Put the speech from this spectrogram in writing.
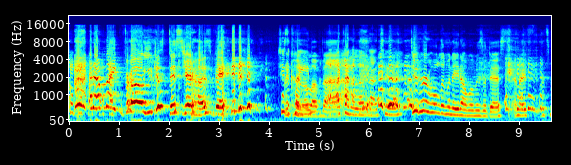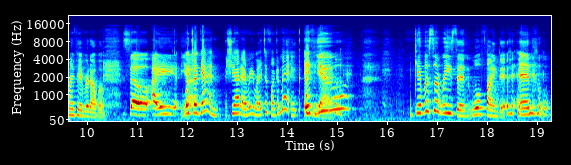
And I'm like, bro, you just dissed your husband. She's I a kind of love that. I kind of love that too. Dude, her whole Lemonade album is a diss, and I it's my favorite album. so I, yeah. Which again, she had every right to fucking make. If Yeah. you give us a reason, we'll find it, and we'll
